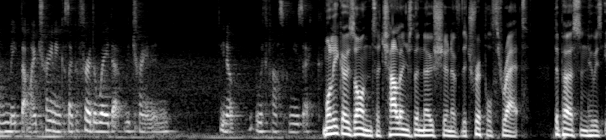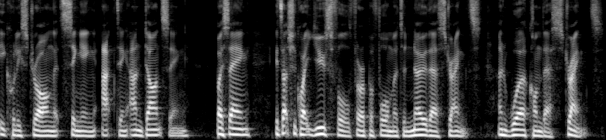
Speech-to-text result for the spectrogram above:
and make that my training because I prefer the way that we train in, you know, with classical music. Molly goes on to challenge the notion of the triple threat, the person who is equally strong at singing, acting, and dancing, by saying it's actually quite useful for a performer to know their strengths and work on their strengths.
